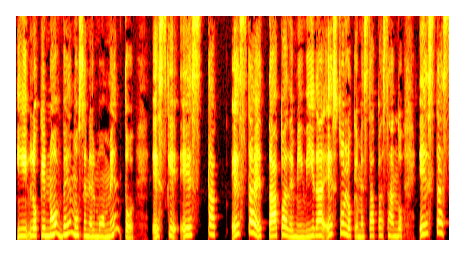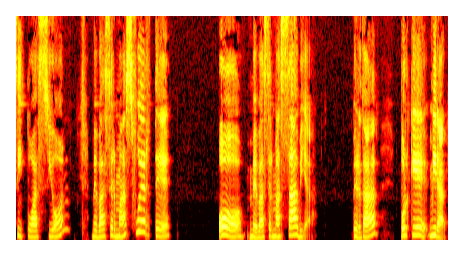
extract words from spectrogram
Y lo que no vemos en el momento es que esta, esta etapa de mi vida, esto lo que me está pasando, esta situación me va a hacer más fuerte, o me va a hacer más sabia, ¿verdad? Porque mira,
